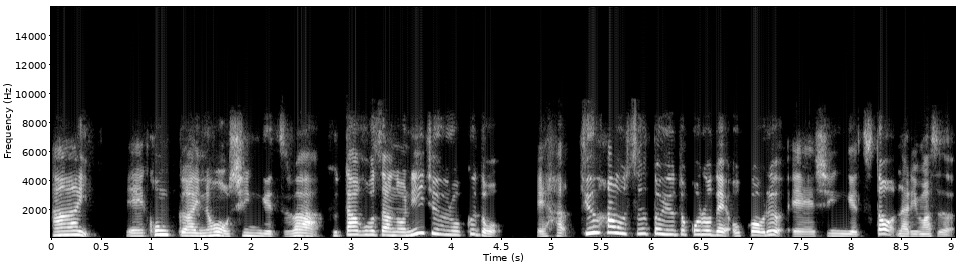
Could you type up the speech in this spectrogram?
はい。えー、今回の新月は、双子座の26度、えー、Q ハウスというところで起こる、えー、新月となります。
